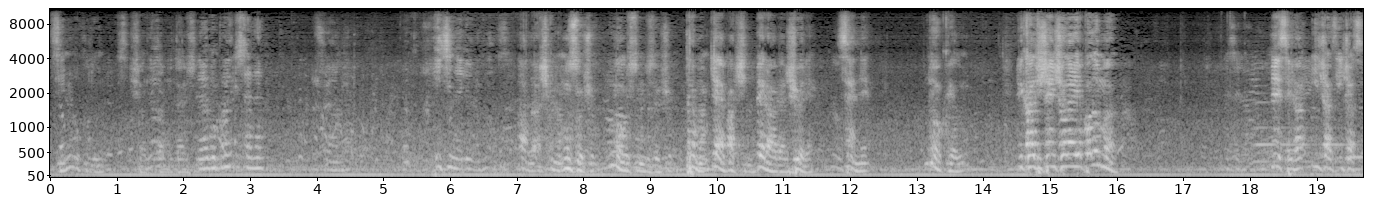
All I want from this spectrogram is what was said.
senin okuduğun şarkılar bir tanesi. Ben okumadım ki senden. Şu an. İçine geliyorum. Allah aşkına Muzocuğum, ne olursun Muzocuğum. Tamam gel bak şimdi beraber şöyle. Senle ne okuyalım? Bir kadişen şalar yapalım mı? Mesela icaz, icaz.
